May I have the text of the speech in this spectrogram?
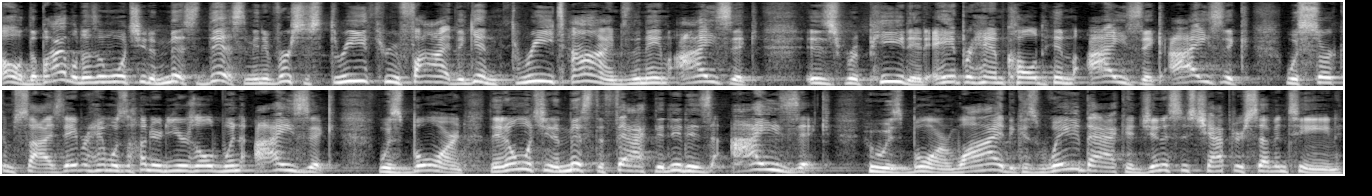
Oh, the Bible doesn't want you to miss this. I mean, in verses 3 through 5, again, three times the name Isaac is repeated. Abraham called him Isaac. Isaac was circumcised. Abraham was 100 years old when Isaac was born. They don't want you to miss the fact that it is Isaac who was born. Why? Because way back in Genesis chapter 17,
